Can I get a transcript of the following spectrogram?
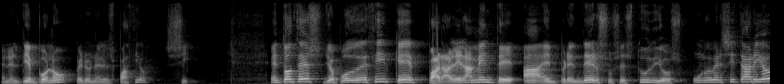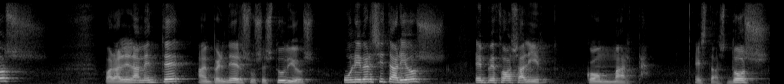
En el tiempo no, pero en el espacio sí. Entonces, yo puedo decir que paralelamente a emprender sus estudios universitarios, paralelamente a emprender sus estudios universitarios, empezó a salir con Marta. Estas dos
